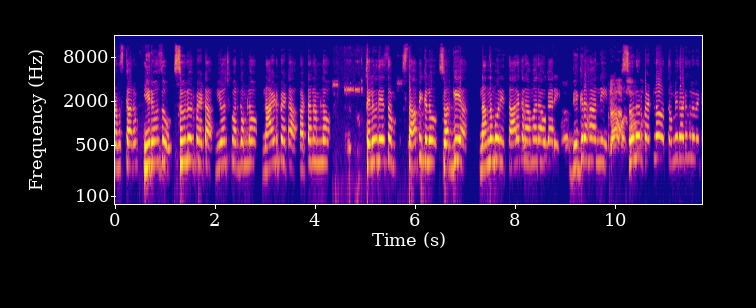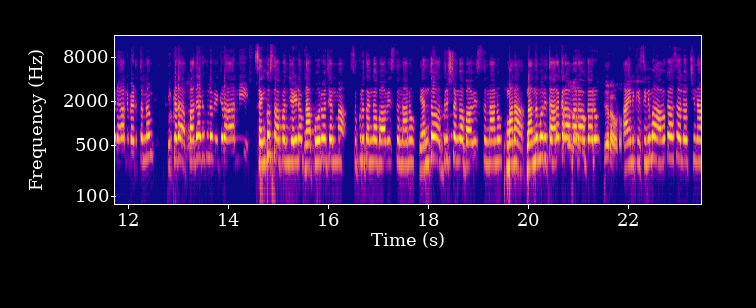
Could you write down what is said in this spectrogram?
నమస్కారం. ఈ రోజు సూలూరుపేట నియోజకవర్గంలో నాయుడుపేట పట్టణంలో తెలుగుదేశం స్థాపికలు స్వర్గీయ నందమూరి తారక రామారావు గారి విగ్రహాన్ని సూలూరుపేటలో తొమ్మిది అడుగుల విగ్రహాన్ని పెడుతున్నాం. ఇక్కడ పది అడుగుల విగ్రహాన్ని శంకుస్థాపన చేయడం నా పూర్వజన్మ సుకృతంగా భావిస్తున్నాను ఎంతో అదృష్టంగా భావిస్తున్నాను. మన నందమూరి తారక రామారావు గారు ఆయనకి సినిమా అవకాశాలు వచ్చినా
